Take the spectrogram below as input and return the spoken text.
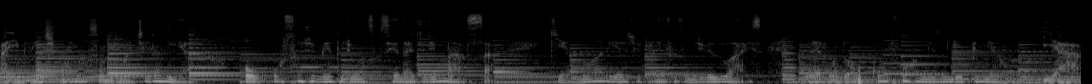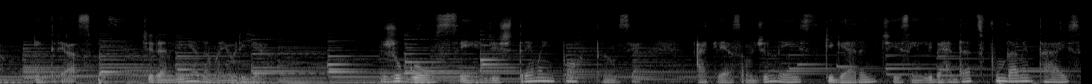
a iminente formação de uma tirania ou o surgimento de uma sociedade de massa que anularia as diferenças individuais, levando ao conformismo de opinião e à, entre aspas, tirania da maioria, julgou ser de extrema importância a criação de leis que garantissem liberdades fundamentais,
